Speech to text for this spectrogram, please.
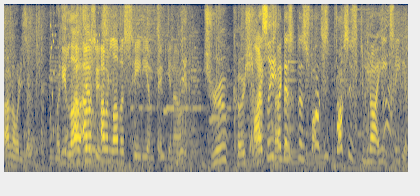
I don't know what he's doing. He loves I, would, Yoshi's. I would love a stadium pick, you know. True Kush. Honestly, Like, member. does, does Fox, Foxes do not hate stadium,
